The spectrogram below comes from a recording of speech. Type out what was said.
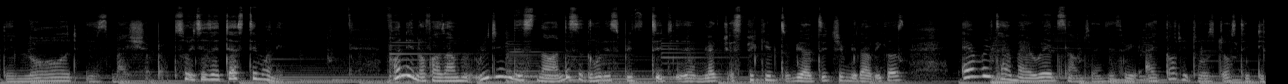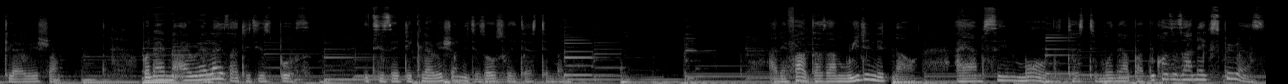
The Lord is my shepherd. So it is a testimony. Funny enough, as I'm reading this now, and this is the Holy Spirit teach, um, lecture speaking to me and teaching me now, because every time I read Psalm 23, I thought it was just a declaration. But then I realized that it is both. It is a declaration, it is also a testimony. And in fact, as I'm reading it now, I am seeing more of the testimonial part because it's an experience.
